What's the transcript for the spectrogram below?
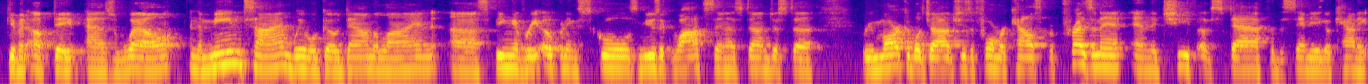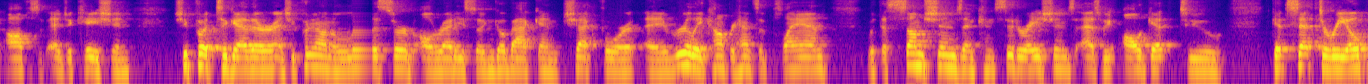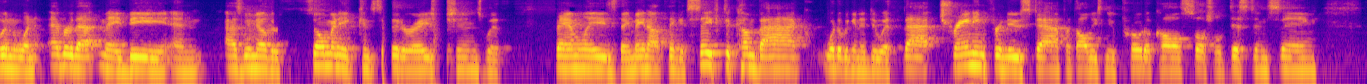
give an update as well. In the meantime, we will go down the line. Uh, speaking of reopening schools, Music Watson has done just a remarkable job. She's a former CalSPRA president and the chief of staff for the San Diego County Office of Education. She put together and she put it on the list serve already, so you can go back and check for it. A really comprehensive plan with assumptions and considerations as we all get to get set to reopen whenever that may be. And as we know, there's so many considerations with families. They may not think it's safe to come back. What are we going to do with that? Training for new staff with all these new protocols, social distancing,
